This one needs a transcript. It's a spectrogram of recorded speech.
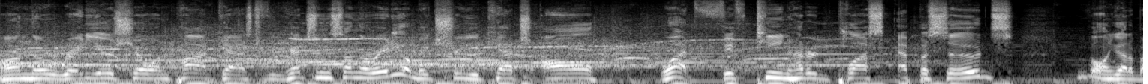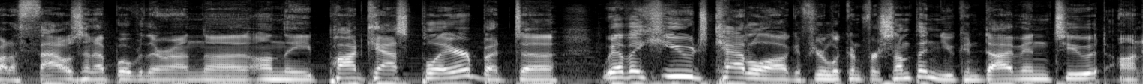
on the radio show and podcast. If you're catching this on the radio, make sure you catch all, what, 1,500 plus episodes. We've only got about a thousand up over there on the on the podcast player, but uh, we have a huge catalog. If you're looking for something, you can dive into it on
